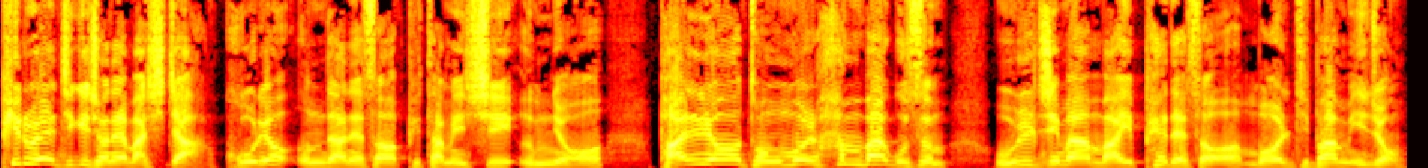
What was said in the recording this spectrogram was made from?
필요해지기 전에 마시자 고려 은단에서 비타민C 음료, 반려동물 함박 웃음 울지마 마이 팻에서 multi balm 이종,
